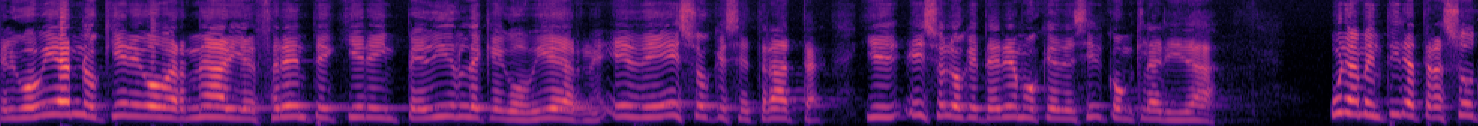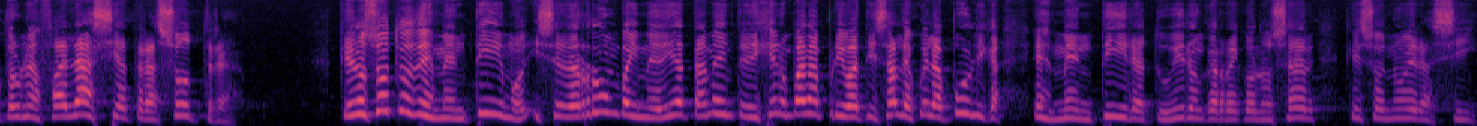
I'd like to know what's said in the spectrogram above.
El gobierno quiere gobernar y el frente quiere impedirle que gobierne. Es de eso que se trata. Y eso es lo que tenemos que decir con claridad. Una mentira tras otra, una falacia tras otra, que nosotros desmentimos y se derrumba inmediatamente. Dijeron, van a privatizar la escuela pública. Es mentira, tuvieron que reconocer que eso no era así.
